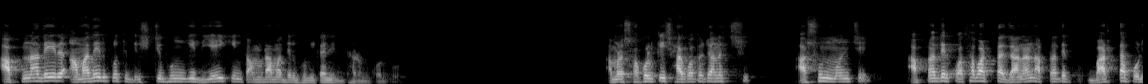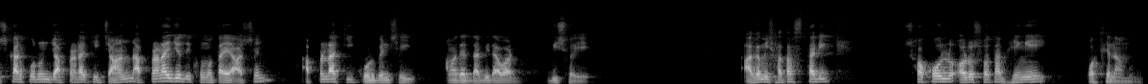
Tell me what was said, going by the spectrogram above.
আপনাদের, আমাদের প্রতি দৃষ্টিভঙ্গি দিয়েই কিন্তু আমরা আমাদের ভূমিকা নির্ধারণ করব। আমরা সকলকেই স্বাগত জানাচ্ছি। আসুন মঞ্চে। আপনাদের কথাবার্তা জানান, আপনাদের বার্তা পরিষ্কার করুন যে আপনারা কি চান, আপনারাই যদি ক্ষমতায় আসেন, আপনারা কি করবেন সেই আমাদের দাবি দেওয়ার বিষয়ে। আগামী সাতাশ তারিখ সকল অলসতা ভেঙে পথে নামুন।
